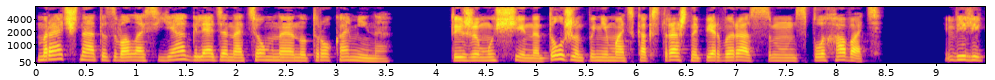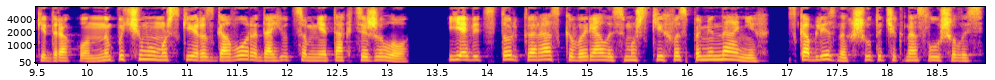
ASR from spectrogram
Мрачно отозвалась я, глядя на темное нутро камина. Ты же мужчина, должен понимать, как страшно первый раз м, сплоховать. Великий дракон, ну почему мужские разговоры даются мне так тяжело? Я ведь столько раз ковырялась в мужских воспоминаниях, скоблезных шуточек наслушалась.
